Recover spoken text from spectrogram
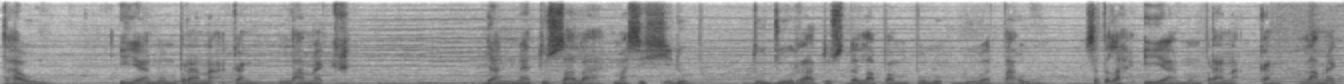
tahun, ia memperanakkan Lamek. Dan Metusala masih hidup 782 tahun setelah ia memperanakkan Lamek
